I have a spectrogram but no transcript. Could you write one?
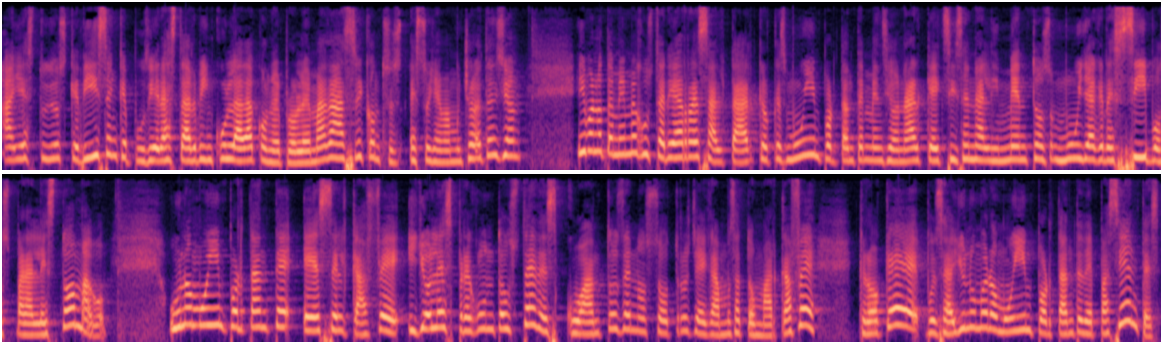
hay estudios que dicen que pudiera estar vinculada con el problema gástrico, entonces esto llama mucho la atención. Y bueno, también me gustaría resaltar, creo que es muy importante mencionar que existen alimentos muy agresivos para el estómago. Uno muy importante es el café. Y yo les pregunto a ustedes, ¿cuántos de nosotros llegamos a tomar café? Creo que pues hay un número muy importante de pacientes.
